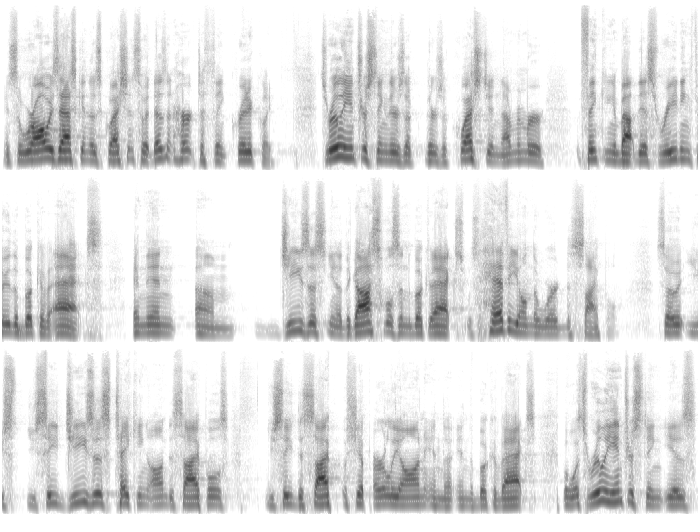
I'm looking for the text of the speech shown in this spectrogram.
And so, we're always asking those questions, so it doesn't hurt to think critically. It's really interesting. There's a, there's a question. I remember thinking about this, reading through the book of Acts, and then um, Jesus, you know, the Gospels in the book of Acts was heavy on the word disciple. So you, you see Jesus taking on disciples. You see discipleship early on in the, in the book of Acts. But what's really interesting is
